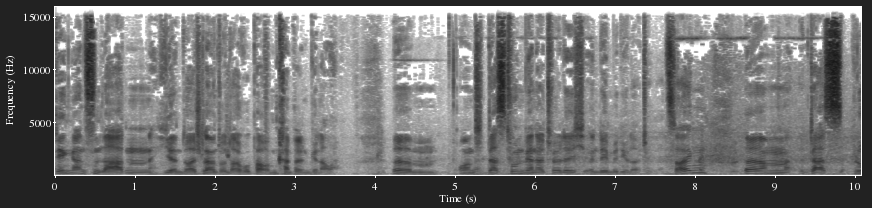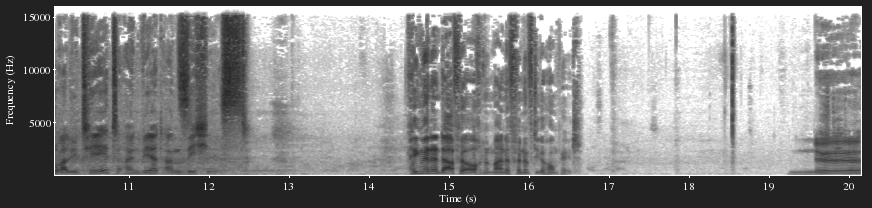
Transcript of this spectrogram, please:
den ganzen Laden hier in Deutschland und Europa umkrempeln, genau. Ähm, und das tun wir natürlich, indem wir die Leute überzeugen, ähm, dass Pluralität ein Wert an sich ist. Kriegen wir denn dafür auch mal eine vernünftige Homepage? Nö,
